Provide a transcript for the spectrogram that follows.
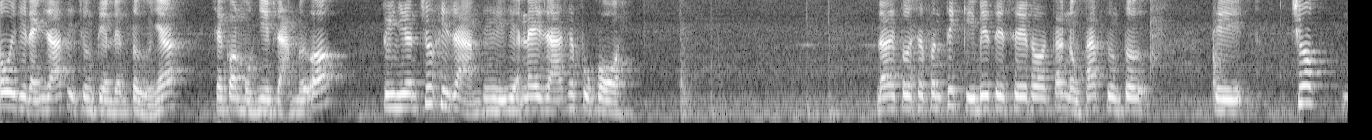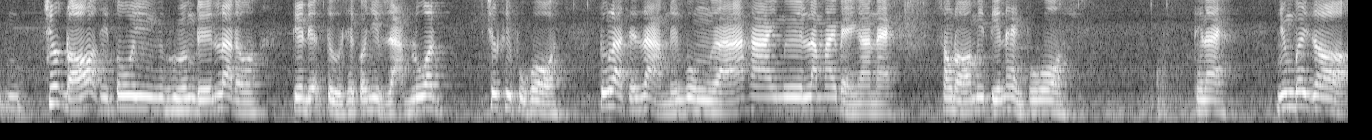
tôi thì đánh giá thị trường tiền điện tử nhé, sẽ còn một nhịp giảm nữa. Tuy nhiên trước khi giảm thì hiện nay giá sẽ phục hồi. Đây, tôi sẽ phân tích ký BTC thôi, các đồng khác tương tự. Thì trước trước đó thì tôi hướng đến là đầu, tiền điện tử sẽ có nhịp giảm luôn trước khi phục hồi. Tức là sẽ giảm đến vùng giá 25 27 ngàn này sau đó mới tiến hành phục hồi. Thế này nhưng bây giờ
